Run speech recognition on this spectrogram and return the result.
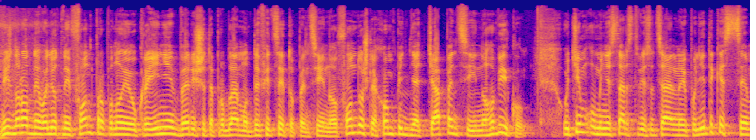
Міжнародний валютний фонд пропонує Україні вирішити проблему дефіциту пенсійного фонду шляхом підняття пенсійного віку. Утім, у міністерстві соціальної політики з цим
